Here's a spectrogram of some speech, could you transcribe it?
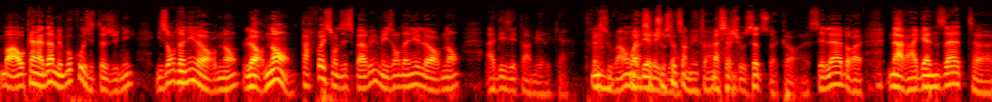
Bon, au Canada, mais beaucoup aux États-Unis, ils ont donné leur nom, leur nom. Parfois, ils sont disparus, mais ils ont donné leur nom à des États américains. Très souvent, ou à des régions. Massachusetts en est un, Massachusetts, cas célèbre. Narragansett, euh,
